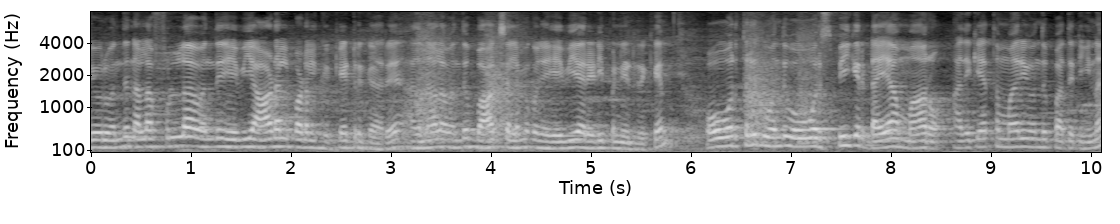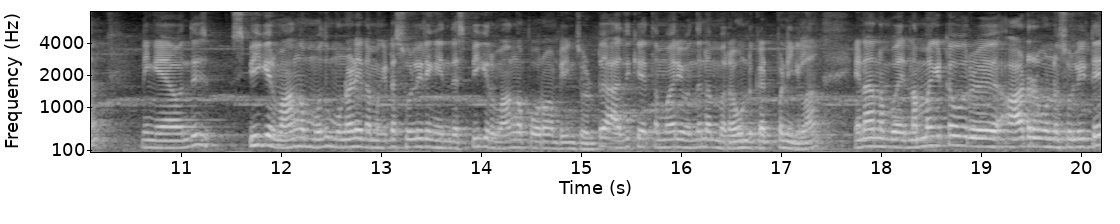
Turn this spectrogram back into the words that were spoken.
இவர் வந்து நல்லா ஃபுல்லாக வந்து ஹெவியாக ஆடல் பாடலுக்கு கேட்டிருக்காரு. அதனால வந்து பாக்ஸ் எல்லாமே கொஞ்சம் ஹெவியாக ரெடி பண்ணிகிட்ருக்கு ஒவ்வொருத்தருக்கு வந்து ஒவ்வொரு ஸ்பீக்கர் டயாக மாறும். அதுக்கேற்ற மாதிரி வந்து பார்த்துட்டிங்கன்னா நீங்கள் வந்து ஸ்பீக்கர் வாங்கும் போது முன்னாடி நம்மக்கிட்ட சொல்லிவிடுங்க இந்த ஸ்பீக்கர் வாங்க போகிறோம் அப்படின்னு சொல்லிட்டு அதுக்கேற்ற மாதிரி வந்து நம்ம ரவுண்டு கட் பண்ணிக்கலாம். ஏன்னா நம்ம நம்மக்கிட்ட ஒரு ஆர்டர் ஒன்று சொல்லிவிட்டு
